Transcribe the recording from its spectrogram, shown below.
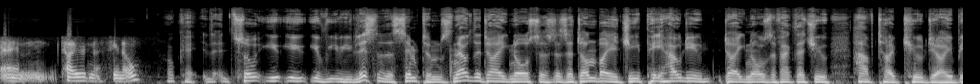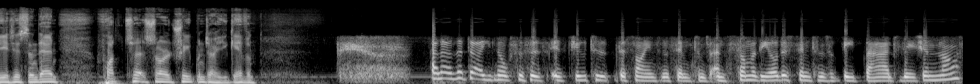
um, tiredness. You know. Okay, so you, you, you've, you've listed the symptoms. Now, the diagnosis is it done by a GP? How do you diagnose the fact that you have type 2 diabetes? And then, what sort of treatment are you given? A lot of the diagnosis is, is due to the signs and symptoms, and some of the other symptoms would be bad vision loss,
